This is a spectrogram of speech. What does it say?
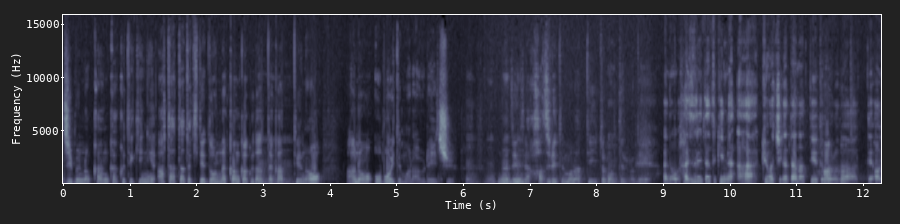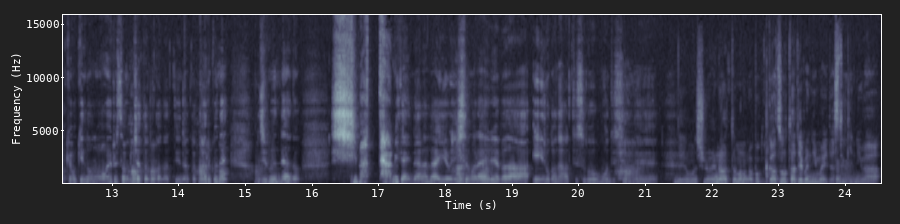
自分の感覚的に当たった時ってどんな感覚だったかっていうのを、あの覚えてもらう練習、全然外れてもらっていいと思ってるので、あの外れた時になあ今日は違ったなっていうところがあって、あ今日昨日の OL さん見ちゃったのかなっていうなんか軽くね、はいはい。自分であのしまったみたいにならないようにしてもらえればいいのかなってすごい思うんですよね。で面白いなと思うのが僕画像例えば2枚出す時には、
